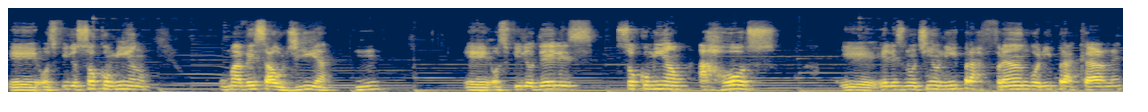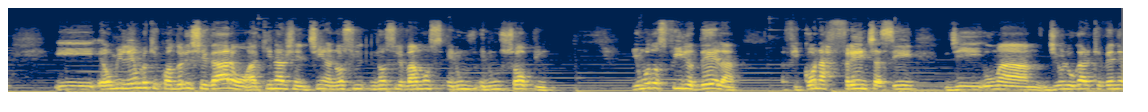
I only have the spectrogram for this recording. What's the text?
É, os filhos só comiam uma vez ao dia. Hum? É, os filhos deles só comiam arroz. É, eles não tinham nem para frango, nem para carne. E eu me lembro que quando eles chegaram aqui na Argentina, nós, nós levamos em um, em um shopping e um dos filhos dela ficou na frente assim de uma de um lugar que vende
